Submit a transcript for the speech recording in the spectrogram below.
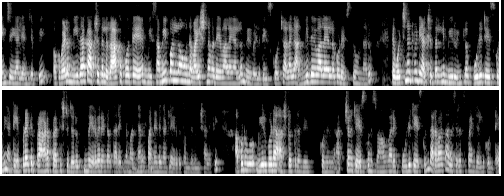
ఏం చేయాలి అని చెప్పి. ఒకవేళ మీ దాకా అక్షతలు రాకపోతే మీ సమీపంలో ఉన్న వైష్ణవ దేవాలయాల్లో మీరు వెళ్ళి తీసుకోవచ్చు. అలాగే అన్ని దేవాలయాల్లో కూడా ఇస్తూ ఉన్నారు. అయితే వచ్చినటువంటి అక్షతల్ని మీరు ఇంట్లో పూజ చేసుకుని అంటే ఎప్పుడైతే ప్రాణ ప్రతిష్ఠ జరుగుతుందో ఇరవై రెండవ తారీఖున మధ్యాహ్నం పన్నెండు గంటల ఇరవై తొమ్మిది నిమిషాలకి అప్పుడు మీరు కూడా అష్టోత్తరం చేసుకుని అర్చన చేసుకుని స్వామివారికి పూజ చేసుకుని తర్వాత అవి శిరస్సు పైన జల్లుకుంటే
